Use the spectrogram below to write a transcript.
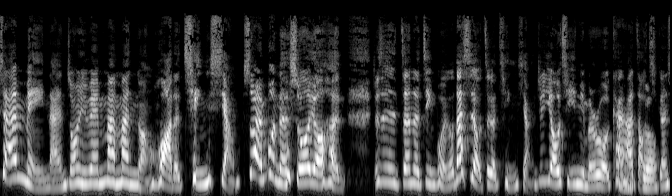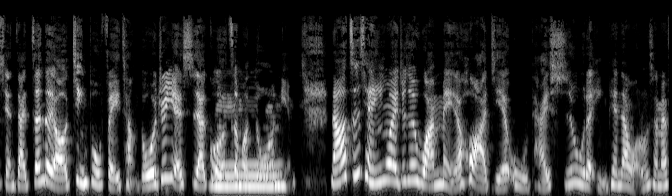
山美男终于被慢慢暖化的倾向，虽然不能说有很就是真的进步很多，但是有这个倾向。就尤其你们如果看他早期跟现在，真的有进步非常多。我觉得也是啊，过了这么多年，然后之前因为就是完美的化解舞台失误的影片在网络上面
